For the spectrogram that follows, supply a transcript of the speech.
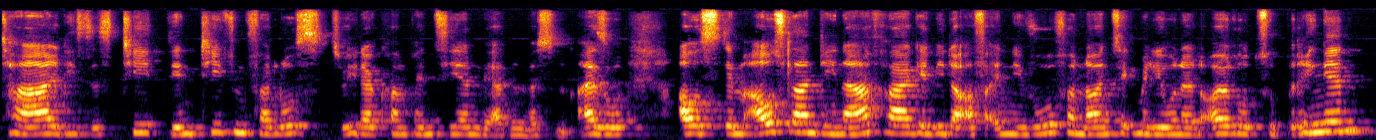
Tal, dieses den tiefen Verlust wieder kompensieren werden müssen. Also aus dem Ausland die Nachfrage wieder auf ein Niveau von 90 Millionen Euro zu bringen,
